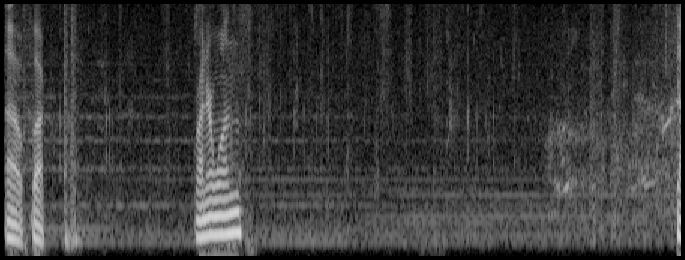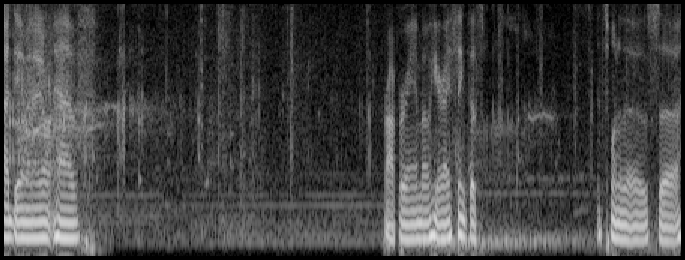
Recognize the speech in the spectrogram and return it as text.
Oh, fuck. Runner ones. God damn it, I don't have proper ammo here. I think that's it's one of those uh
